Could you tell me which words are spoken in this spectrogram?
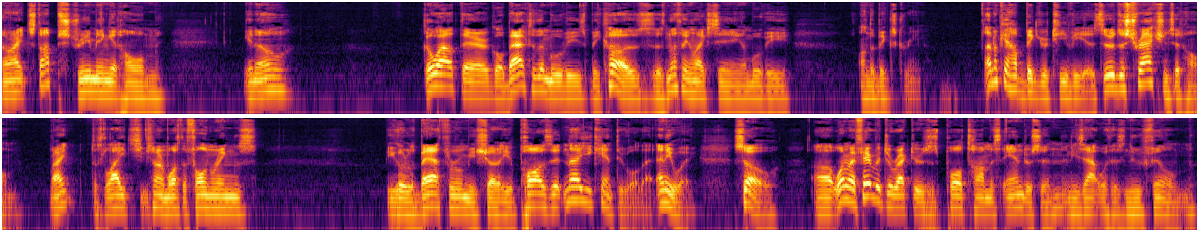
All right? Stop streaming at home. You know, go out there, go back to the movies because there's nothing like seeing a movie on the big screen. I don't care how big your TV is. There are distractions at home, right? There's lights, you turn them off, the phone rings. You go to the bathroom, you shut it, you pause it. No, you can't do all that. Anyway, so uh, one of my favorite directors is Paul Thomas Anderson, and he's out with his new film.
